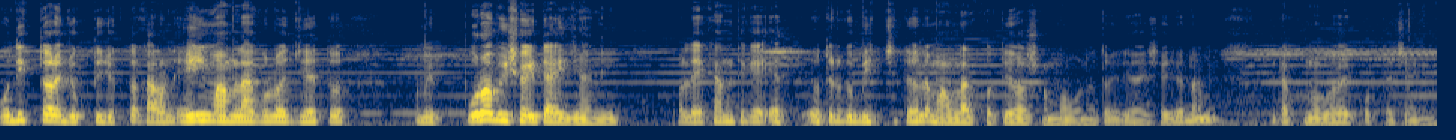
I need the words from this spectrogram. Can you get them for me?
অধিকতর যুক্তিযুক্ত। কারণ এই মামলাগুলো যেহেতু আমি পুরো বিষয়টাই জানি, ফলে এখান থেকে এতটুকু বিচ্ছিত হলে মামলার ক্ষতি হওয়ার সম্ভাবনা তৈরি হয়। সেই জন্য আমি এটা কোনোভাবেই করতে চাইনি।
